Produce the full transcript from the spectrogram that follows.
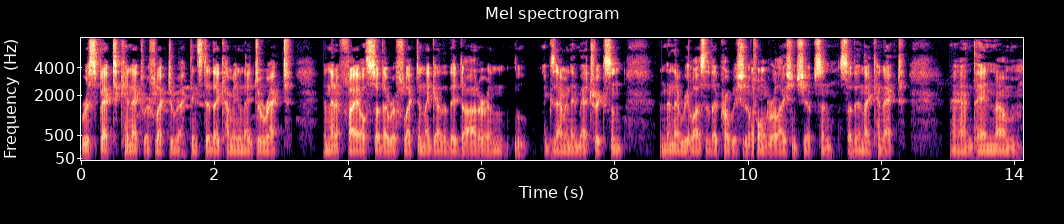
respect, connect, reflect, direct. Instead, they come in and they direct, and then it fails. So they reflect and they gather their data and examine their metrics, and and then they realize that they probably should have formed relationships, and so then they connect, and then um,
